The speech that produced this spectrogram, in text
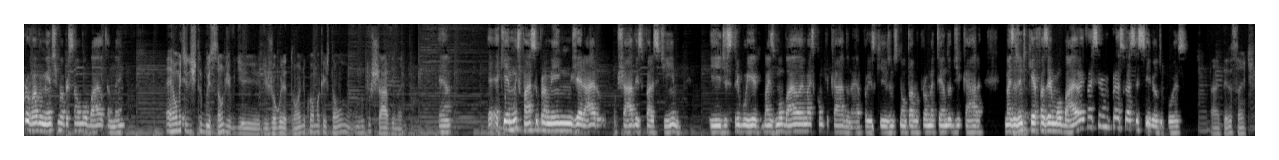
provavelmente uma versão mobile também. É, realmente a distribuição de, de, de jogo eletrônico é uma questão muito chave, né? É. É, é que é muito fácil para mim gerar chaves para Steam, e distribuir, mas mobile é mais complicado, né? Por isso que a gente não estava prometendo de cara. Mas a gente uhum. quer fazer mobile e vai ser um preço acessível depois. Ah, interessante.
